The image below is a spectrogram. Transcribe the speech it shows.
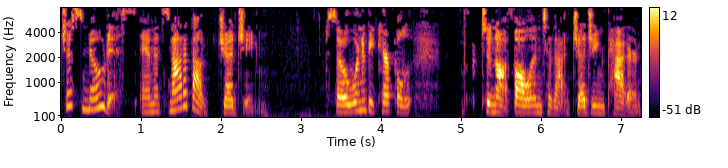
just notice. And it's not about judging. So I want to be careful to not fall into that judging pattern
